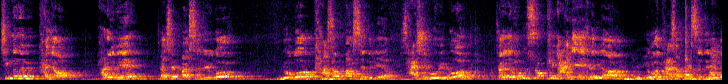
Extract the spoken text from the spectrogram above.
친구는 가져. 발음이. 자, 세 박스 드리고 요거 다섯 박스 드려요. 45일분. 저희 홈쇼핑 아니에요, 저희요. 요거 다섯 박스 드리고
